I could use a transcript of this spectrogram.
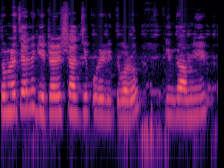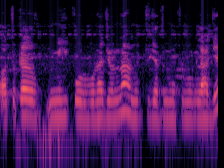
তোমরা চাইলে গেটারের সাহায্যে করে নিতে পারো, কিন্তু আমি অতটা মিহি করব না জন্য। আমি একটু যাতে মুখে মুখ লাগে,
